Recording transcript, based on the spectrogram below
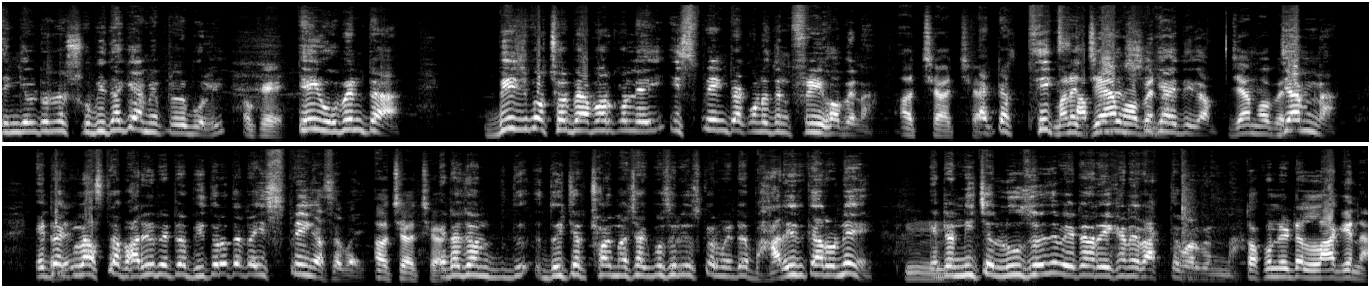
সিঙ্গেল ডোরের সুবিধা কি আমি আপনাদের বলি। ওকে। এই ওভেনটা বিশ বছর ব্যবহার করলে এই স্প্রিংটা কোনোদিন ফ্রি হবে না। আচ্ছা আচ্ছা। একটা ঠিক মানে জ্যাম হবে না। জ্যাম হবে জ্যাম না। এটা গ্লাসটা ভারী এটার ভিতরে একটা স্প্রিং আছে ভাই। আচ্ছা আচ্ছা। এটা যখন দুই চার ছয় মাস এক বছর ইউজ করবেন এটা ভারীর কারণে এটা নিচে লুজ হয়ে যাবে এটা আর এখানে রাখতে পারবেন না। তখন এটা লাগে না।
